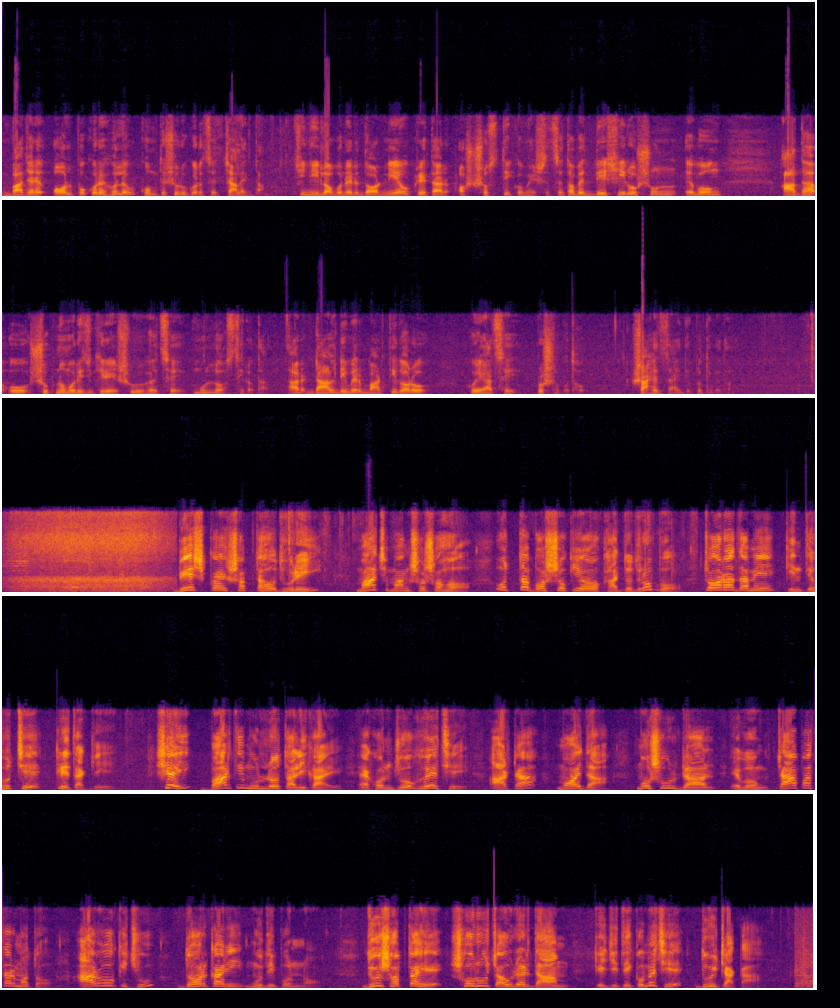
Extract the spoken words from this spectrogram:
বাজারে অল্প করে হলেও কমতে শুরু করেছে চালের দাম। চিনি, লবণের দর নিয়েও ক্রেতার অস্বস্তি কমে এসেছে। তবে দেশি রসুন এবং আদা ও শুকনো মরিচ ঘিরে শুরু হয়েছে মূল্য অস্থিরতা। আর ডাল ডিমের বাড়তি দরও হয়ে আছে প্রশ্নবোধক শাহেদ জাহিদের প্রতিবেদন। বেশ কয়েক সপ্তাহ ধরেই মাছ, মাংস সহ অত্যাবশ্যকীয় খাদ্যদ্রব্য চড়া দামে কিনতে হচ্ছে ক্রেতাকে। সেই বাড়তি মূল্য তালিকায় এখন যোগ হয়েছে আটা ময়দা মসুর ডাল এবং চা পাতার মতো আরও কিছু দরকারি মুদি পণ্য দুই সপ্তাহে সরু চাউলের দাম কেজিতে কমেছে দুই টাকা।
